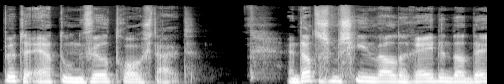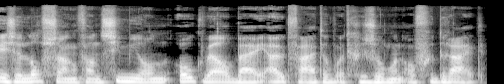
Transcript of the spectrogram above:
putte er toen veel troost uit. En dat is misschien wel de reden dat deze lofzang van Simeon ook wel bij uitvaarten wordt gezongen of gedraaid.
